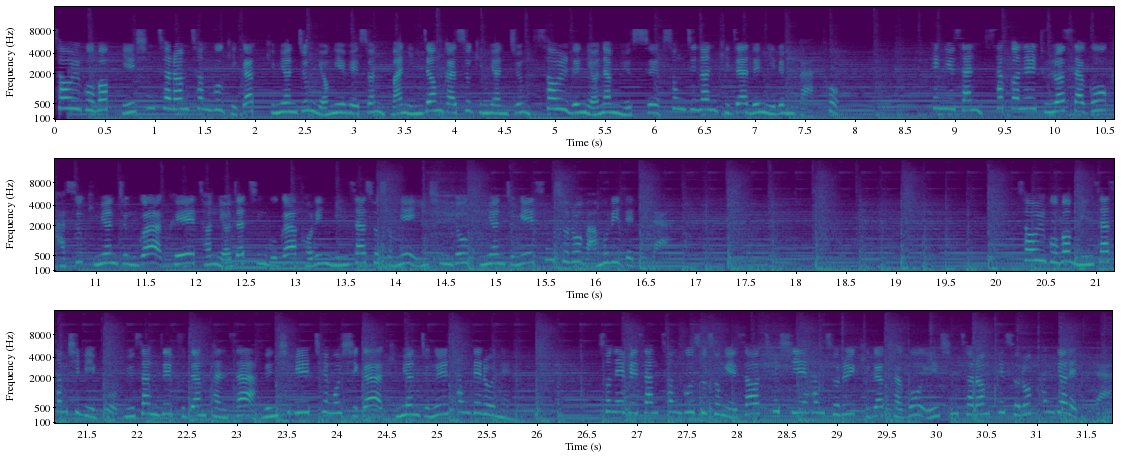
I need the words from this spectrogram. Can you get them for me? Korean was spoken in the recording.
서울고법 1심처럼 청구 기각 김현중 명예훼손 만 인정 가수 김현중 서울 는 연합뉴스 송진원 기자 는 이른바 톡 행유산 사건을 둘러싸고 가수 김현중과 그의 전 여자친구가 벌인 민사소송의 2심도 김현중의 승소로 마무리됐다. 서울고법 민사 32부 유상재 부장판사 는 10일 최모 씨가 김현중을 상대로 낸 손해배상 청구 소송에서 최 씨의 항소를 기각하고 1심처럼 패소로 판결했다.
